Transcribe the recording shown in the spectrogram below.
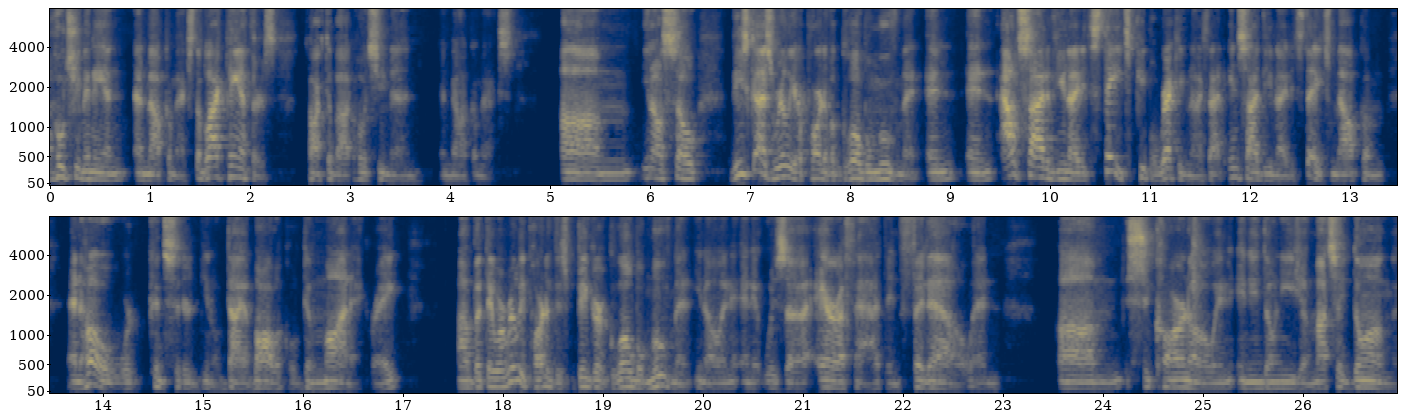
Ho Chi Minh and, and Malcolm X. The Black Panthers talked about Ho Chi Minh and Malcolm X. Um, you know, so these guys really are part of a global movement, and and outside of the United States, people recognize that. Inside the United States, Malcolm and Ho were considered, you know, diabolical, demonic, right? Uh, but they were really part of this bigger global movement, you know, and, and it was uh, Arafat and Fidel and um, Sukarno in, in Indonesia, Mao Zedong,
